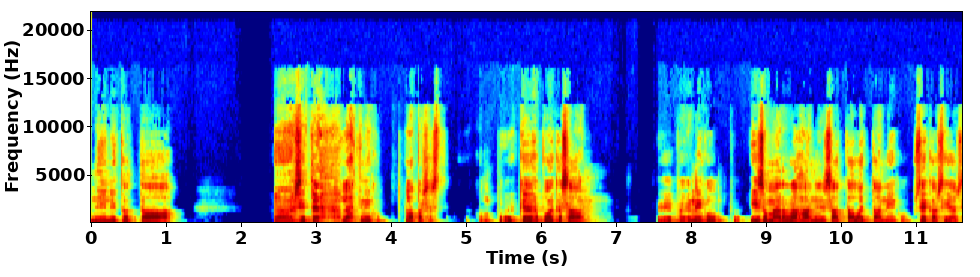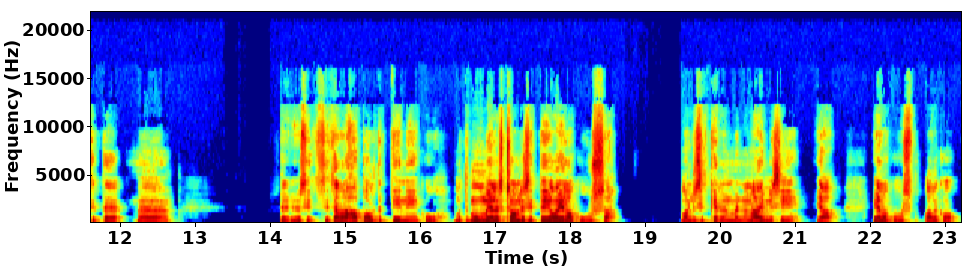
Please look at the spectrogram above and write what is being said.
niin, niin tota, ää, sitten lähti niin kuin lapasesta, kun köyhä poika saa niin kuin iso määrä rahaa, niin saattaa laittaa niin kuin sekaisin ja sitten ää, sit sitä rahaa poltettiin, niin kuin, mutta mun mielestä se oli sitten jo elokuussa mä olin sitten kerännyt mennä naimisiin ja elokuussa alkoi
